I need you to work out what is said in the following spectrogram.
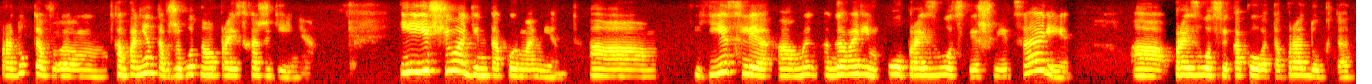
продуктов, эм, компонентов животного происхождения. И еще один такой момент. Если мы говорим о производстве Швейцарии, производстве какого-то продукта,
